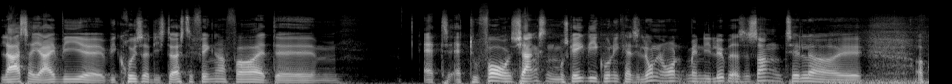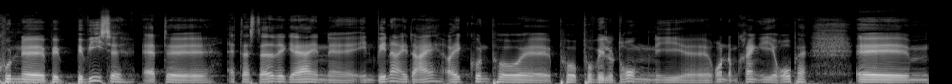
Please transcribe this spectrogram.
Lars og jeg, vi, øh, vi krydser de største fingre for, at, øh, at, at du får chancen, måske ikke lige kun i Katalonien rundt, men i løbet af sæsonen til at, øh, at kunne øh, be, bevise, at, øh, at der stadigvæk er en, øh, en vinder i dig, og ikke kun på, øh, på, på velodromen i, øh, rundt omkring i Europa. Øh,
